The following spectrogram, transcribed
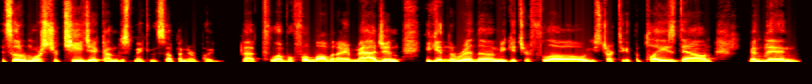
It's a little more strategic. I'm just making this up. I never played that level football, but I imagine you get in the rhythm, you get your flow, you start to get the plays down, and then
